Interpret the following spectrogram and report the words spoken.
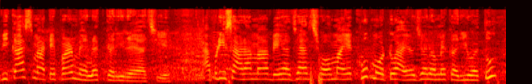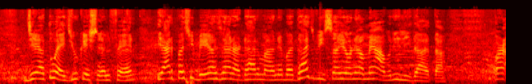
વિકાસ માટે પણ મહેનત કરી રહ્યા છીએ. આપણી શાળામાં બે હજાર છમાં એક ખૂબ મોટું આયોજન અમે કર્યું હતું, જે હતું એજ્યુકેશનલ ફેર ત્યાર પછી બે હજાર અઢારમાં અને બધા જ વિષયોને અમે આવરી લીધા હતા. પણ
